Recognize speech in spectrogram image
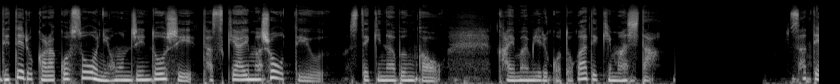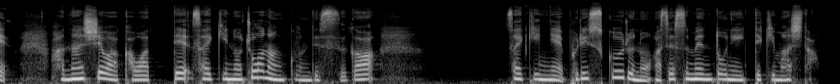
出てるからこそ日本人同士助け合いましょうっていう素敵な文化を垣間見ることができました。さて、話は変わって最近の長男くんですが、最近ね、プリスクールのアセスメントに行ってきました。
